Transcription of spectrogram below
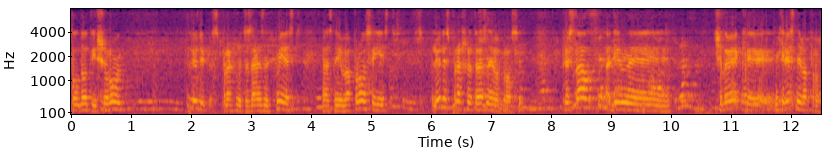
Толдот и Шурун. Люди спрашивают из разных мест, разные вопросы есть. Люди спрашивают разные вопросы. Пристал один э, человек э, интересный вопрос.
